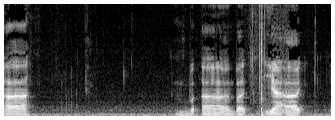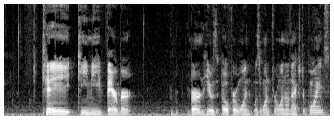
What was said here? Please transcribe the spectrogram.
Uh, uh, but yeah, uh, K. Ka'imi Fairbairn, Burn, he was 0 for 1, was 1 for 1 on extra points.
